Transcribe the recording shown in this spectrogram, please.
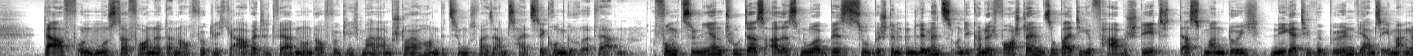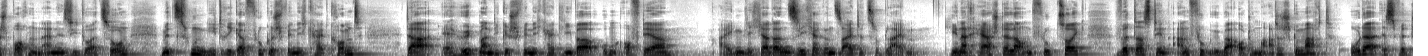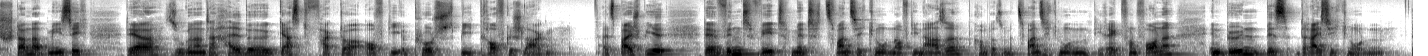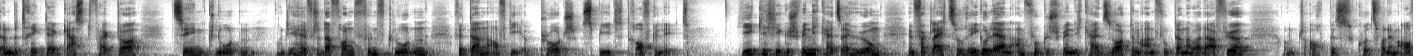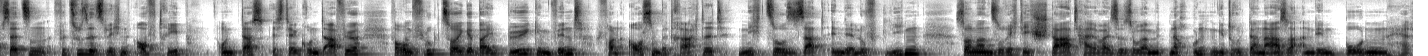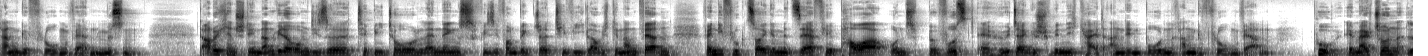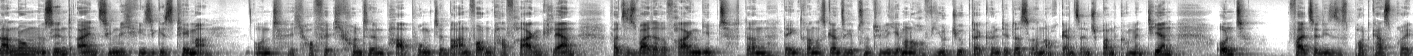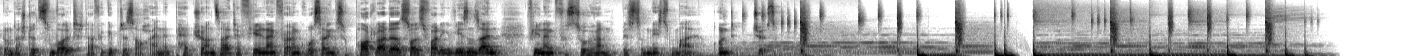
darf und muss da vorne dann auch wirklich gearbeitet werden und auch wirklich mal am Steuerhorn bzw. am Sidestick rumgerührt werden. Funktionieren tut das alles nur bis zu bestimmten Limits und ihr könnt euch vorstellen, sobald die Gefahr besteht, dass man durch negative Böen, wir haben es eben angesprochen, in eine Situation mit zu niedriger Fluggeschwindigkeit kommt, da erhöht man die Geschwindigkeit lieber, um auf der eigentlich ja dann sicheren Seite zu bleiben. Je nach Hersteller und Flugzeug wird das den Anflug über automatisch gemacht oder es wird standardmäßig der sogenannte halbe Gastfaktor auf die Approach Speed draufgeschlagen. Als Beispiel, der Wind weht mit 20 Knoten auf die Nase, kommt also mit 20 Knoten direkt von vorne, in Böen bis 30 Knoten. Dann beträgt der Gastfaktor 10 Knoten und die Hälfte davon, 5 Knoten, wird dann auf die Approach Speed draufgelegt. Jegliche Geschwindigkeitserhöhung im Vergleich zur regulären Anfluggeschwindigkeit sorgt im Anflug dann aber dafür und auch bis kurz vor dem Aufsetzen für zusätzlichen Auftrieb. Und das ist der Grund dafür, warum Flugzeuge bei böigem Wind von außen betrachtet nicht so satt in der Luft liegen, sondern so richtig starr, teilweise sogar mit nach unten gedrückter Nase an den Boden herangeflogen werden müssen. Dadurch entstehen dann wiederum diese Tippy-Toe-Landings, wie sie von Big TV, glaube ich, genannt werden, wenn die Flugzeuge mit sehr viel Power und bewusst erhöhter Geschwindigkeit an den Boden rangeflogen werden. Puh, ihr merkt schon, Landungen sind ein ziemlich riesiges Thema. Und ich hoffe, ich konnte ein paar Punkte beantworten, ein paar Fragen klären. Falls es weitere Fragen gibt, dann denkt dran, das Ganze gibt es natürlich immer noch auf YouTube. Da könnt ihr das dann auch ganz entspannt kommentieren. Und Falls ihr dieses Podcast-Projekt unterstützen wollt, dafür gibt es auch eine Patreon-Seite. Vielen Dank für euren großartigen Support, Leute. Das soll es für heute gewesen sein. Vielen Dank fürs Zuhören. Bis zum nächsten Mal und tschüss.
